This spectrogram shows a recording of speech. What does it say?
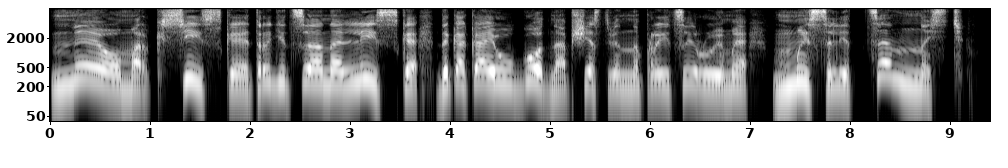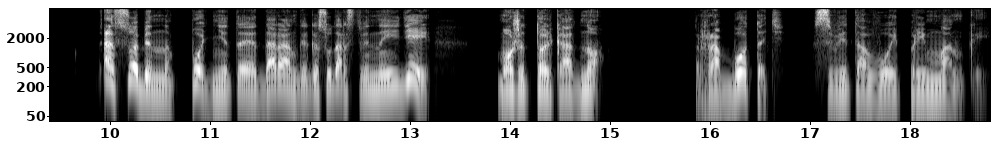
неомарксистская, традиционалистская, да какая угодно общественно проецируемая мыслеценность, особенно поднятая до ранга государственной идеи, может только одно — работать световой приманкой.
